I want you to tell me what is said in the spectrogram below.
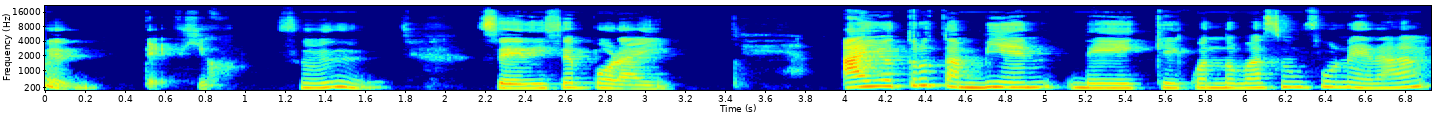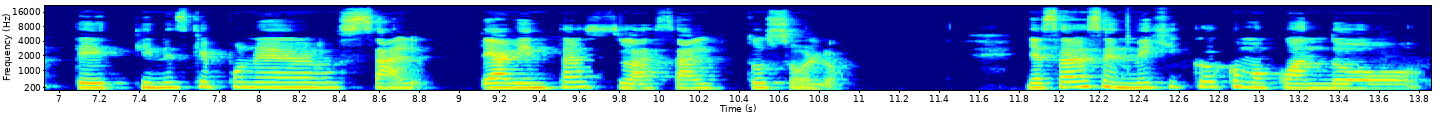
me te digo, se dice por ahí. Hay otro también de que cuando vas a un funeral te tienes que poner sal, te avientas la sal tú solo. Ya sabes, en México como cuando,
